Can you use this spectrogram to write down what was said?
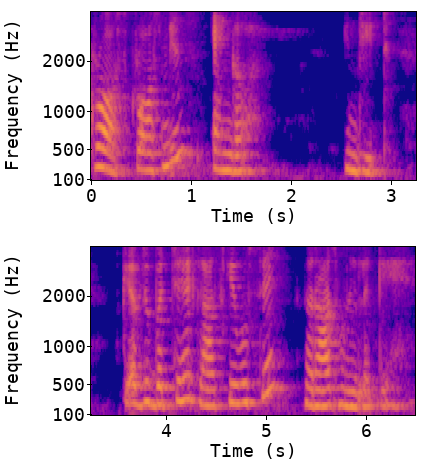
cross cross means anger in जीट कि अब जो बच्चे हैं क्लास के, वो उससे नाराज़ होने लग हैं।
